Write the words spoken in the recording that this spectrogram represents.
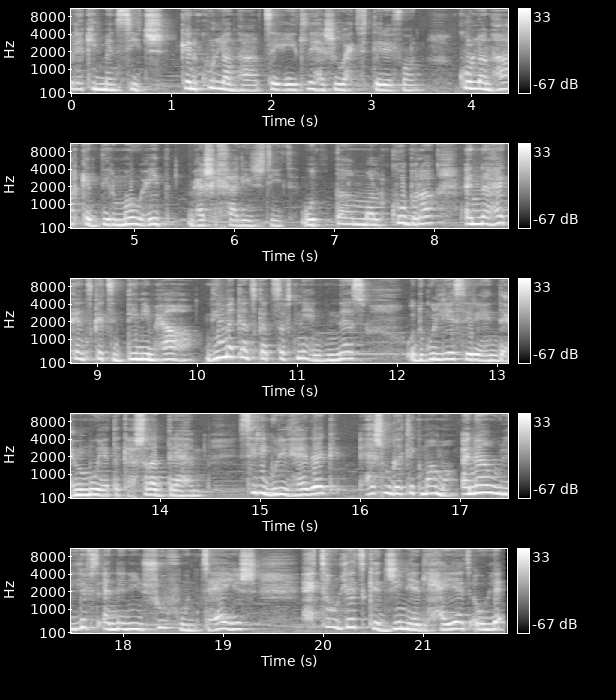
ولكن ما نسيتش. كان كل نهار تيعيط ليها شي واحد في التليفون. كل نهار كدير موعد مع شي خالي جديد. والطامة الكبرى أنها كانت كتديني معاها. ديما كانت كتصيفطني عند الناس وتقول لي سيري عند عمو يعطيك عشرة دراهم. سيري قولي لهذاك هاشنو قالت لك ماما؟ أنا ولفت أنني نشوف ونتعايش. حتى ولات كتجيني هاد الحياة أو لا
